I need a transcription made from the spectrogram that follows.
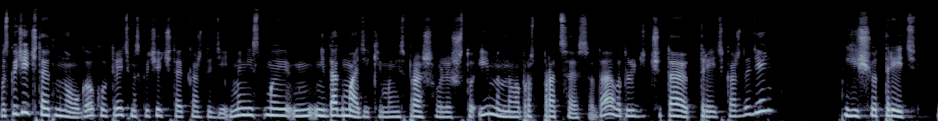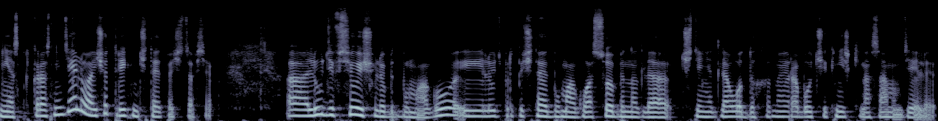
Москвичей читают много, около трети москвичей читают каждый день. Мы не, мы не догматики, мы не спрашивали, что именно, вопрос процесса. Да? Вот люди читают треть каждый день, еще треть несколько раз в неделю, а еще треть не читает почти совсем. А, Люди все еще любят бумагу, и люди предпочитают бумагу, особенно для чтения для отдыха, но и рабочие книжки на самом деле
